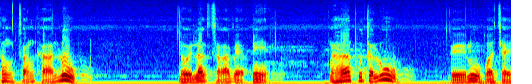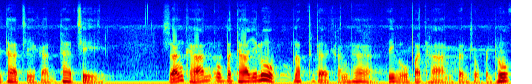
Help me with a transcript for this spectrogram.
ทั้งสังขารลูกโดยรักษาแบบนี้ มหาพุทธลูกคือลูกอาศัยธาตุสี่ขันธาตุสี่ สังขารอุปทายรูปนับตั้งแต่ขันห้าที่อุปทานเป็นสุขเป็นทุกข์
